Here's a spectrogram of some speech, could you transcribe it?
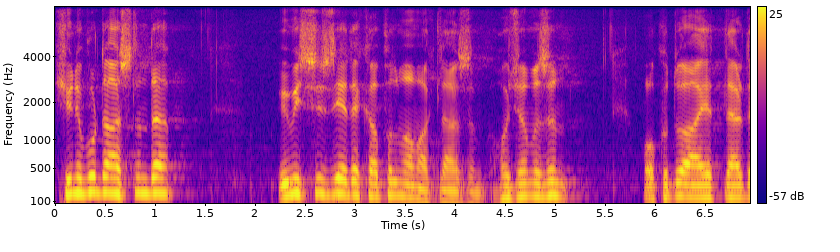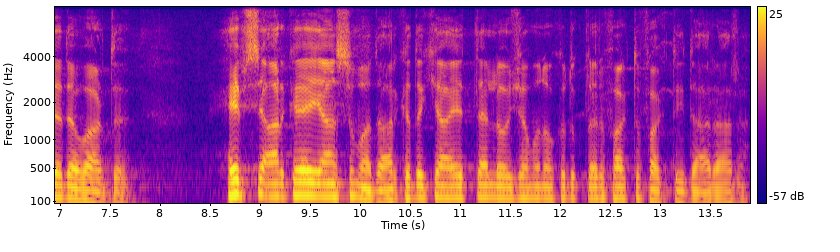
Şimdi burada aslında ümitsizliğe de kapılmamak lazım. Hocamızın okuduğu ayetlerde de vardı. Hepsi arkaya yansımadı. Arkadaki ayetlerle hocamın okudukları farklı farklıydı ara ara.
